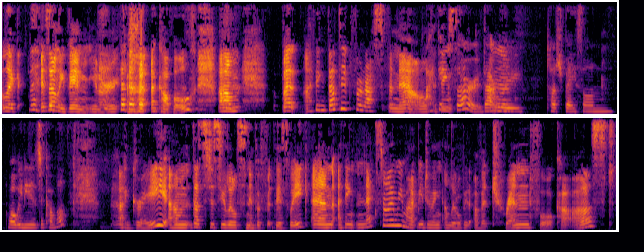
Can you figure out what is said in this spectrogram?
like it's only been, you know, a couple. Um, but I think that's it for us for now. I, think, so. That really touched base on what we needed to cover. I agree. Um, that's just your little snippet for this week. And I think next time we might be doing a little bit of a trend forecast.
